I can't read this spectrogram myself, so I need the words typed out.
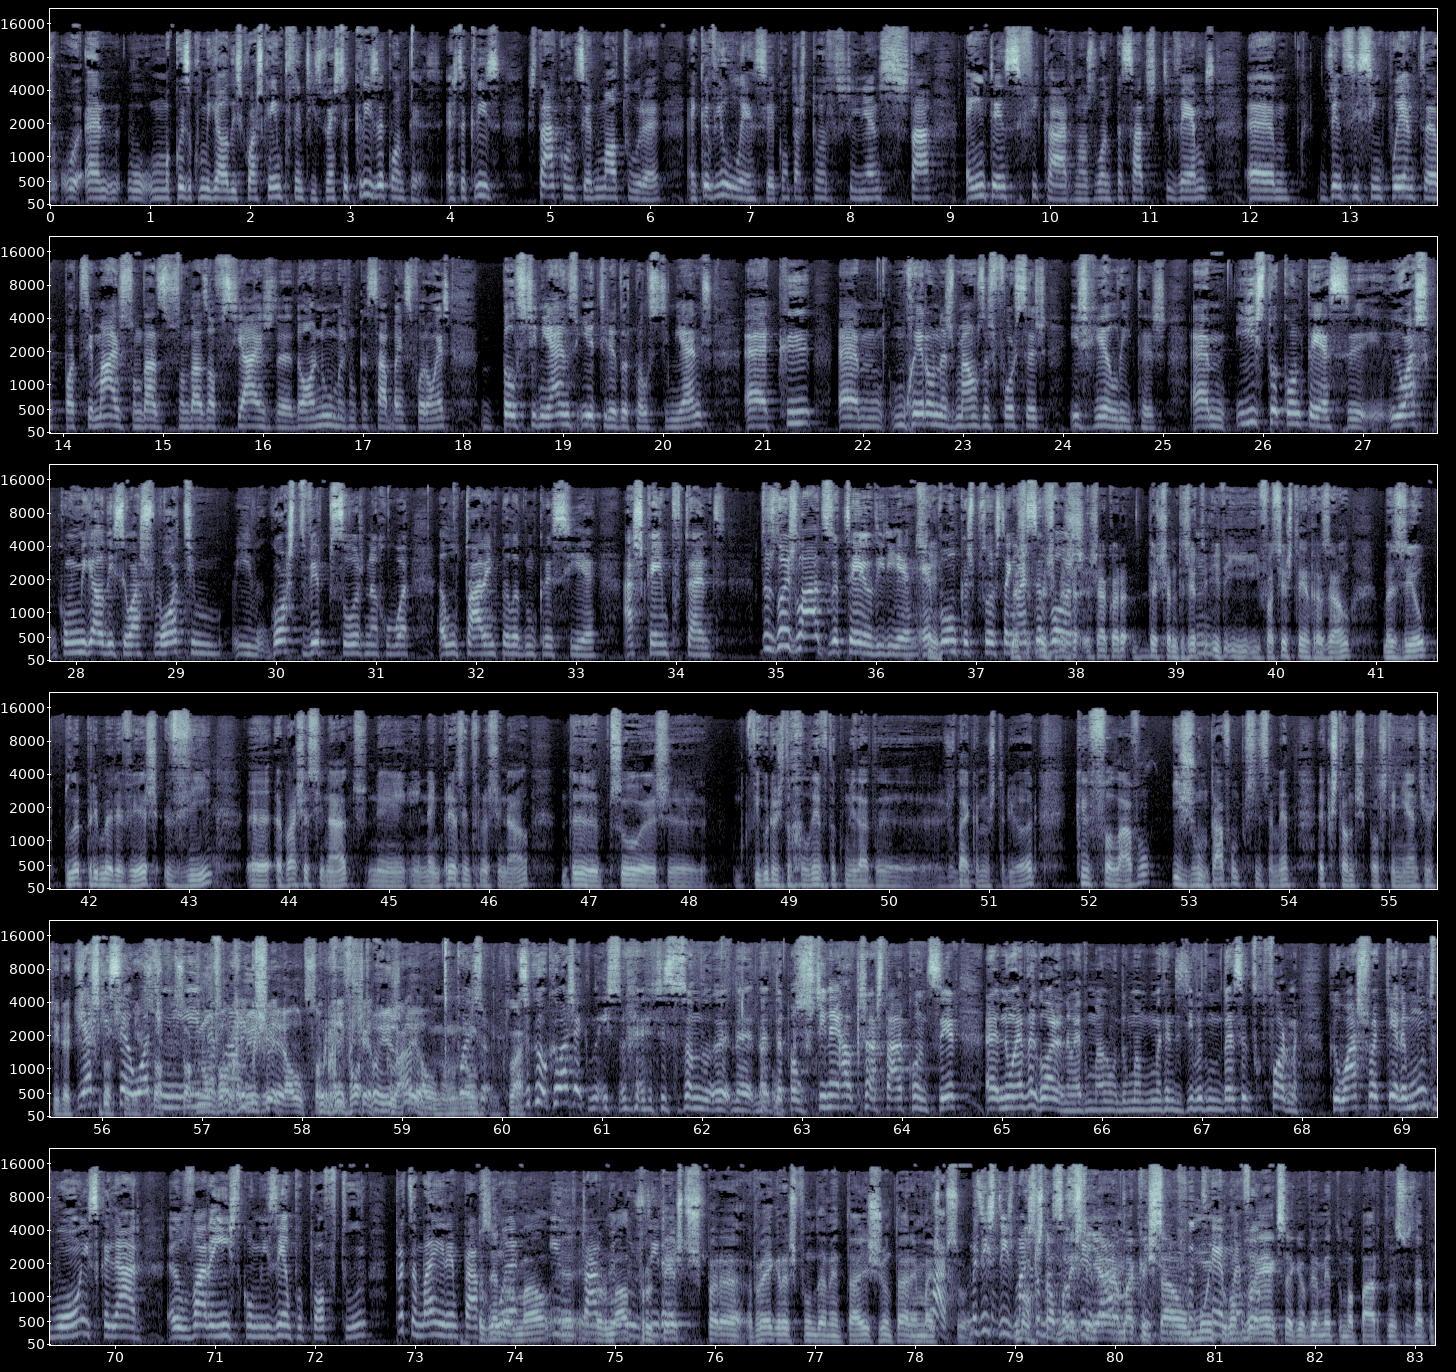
uma coisa que o Miguel diz que eu acho que é importantíssimo: esta crise acontece. Esta crise está a acontecer numa altura em que a violência contra os palestinianos está a intensificar. Nós, do ano passado, tivemos ahm, 250, pode ser mais, são dados, são dados oficiais da, da ONU, mas nunca se sabe bem se foram esses, palestinianos e atiradores palestinianos ah, que ahm, morreram nas mãos das forças israelitas. Ahm, e isto acontece, eu acho, como o Miguel disse, eu acho ótimo e gosto de ver pessoas na rua a lutarem pela democracia. Acho que é importante. Dos dois lados, até, eu diria. É Sim. bom que as pessoas tenham Mas- essa mas- voz. mas já- agora, deixa-me dizer, Hum. e, e- vocês têm razão, mas eu, pela primeira vez, vi uh, abaixo-assinados na, imprensa internacional de pessoas, eh, figuras de relevo da comunidade eh, judaica no exterior, que falavam e juntavam precisamente a questão dos palestinianos e os direitos E acho que dos isso é palestinianos. ótimo. Só, só que não votam em Israel. Só que Por não votam em claro, Israel. não- Pois, claro. Mas o que, eu- o que eu acho é que isso, a situação do- da, da- da Palestina é algo que já está a acontecer, eh, não é de agora, não é de uma, de uma- uma tentativa de mudança de reforma. O que eu acho é que era muito bom e, se calhar, eh, levarem isto como exemplo para o futuro, para também irem para a Mas rua é normal, e é, lutar é normal pelos protestos direitos. para regras fundamentais juntarem mais Claro, pessoas. mas isso diz mais Bom, a sobre a questão palestiniana é uma questão muito tema. complexa, que obviamente uma parte da sociedade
